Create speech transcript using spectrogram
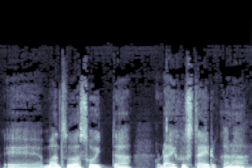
まずはそういったライフスタイルから、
